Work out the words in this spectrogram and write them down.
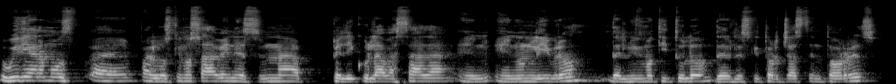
We the Animals, eh, para los que no saben, es una película basada en, en un libro del mismo título del escritor Justin Torres.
